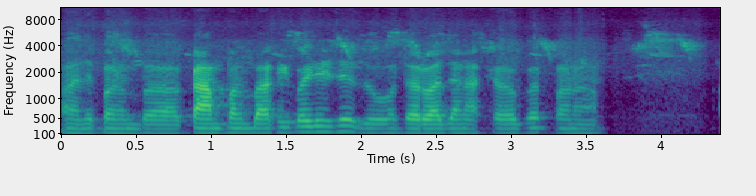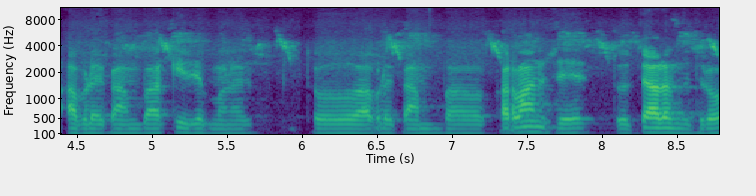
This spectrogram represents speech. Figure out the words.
અને પણ કામ પણ બાકી પડ્યું છે. જો દરવાજા નાખ્યા વગર પણ આપણે કામ બાકી છે પણ તો આપણે કામ કરવાનું છે. તો ચાલો મિત્રો,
